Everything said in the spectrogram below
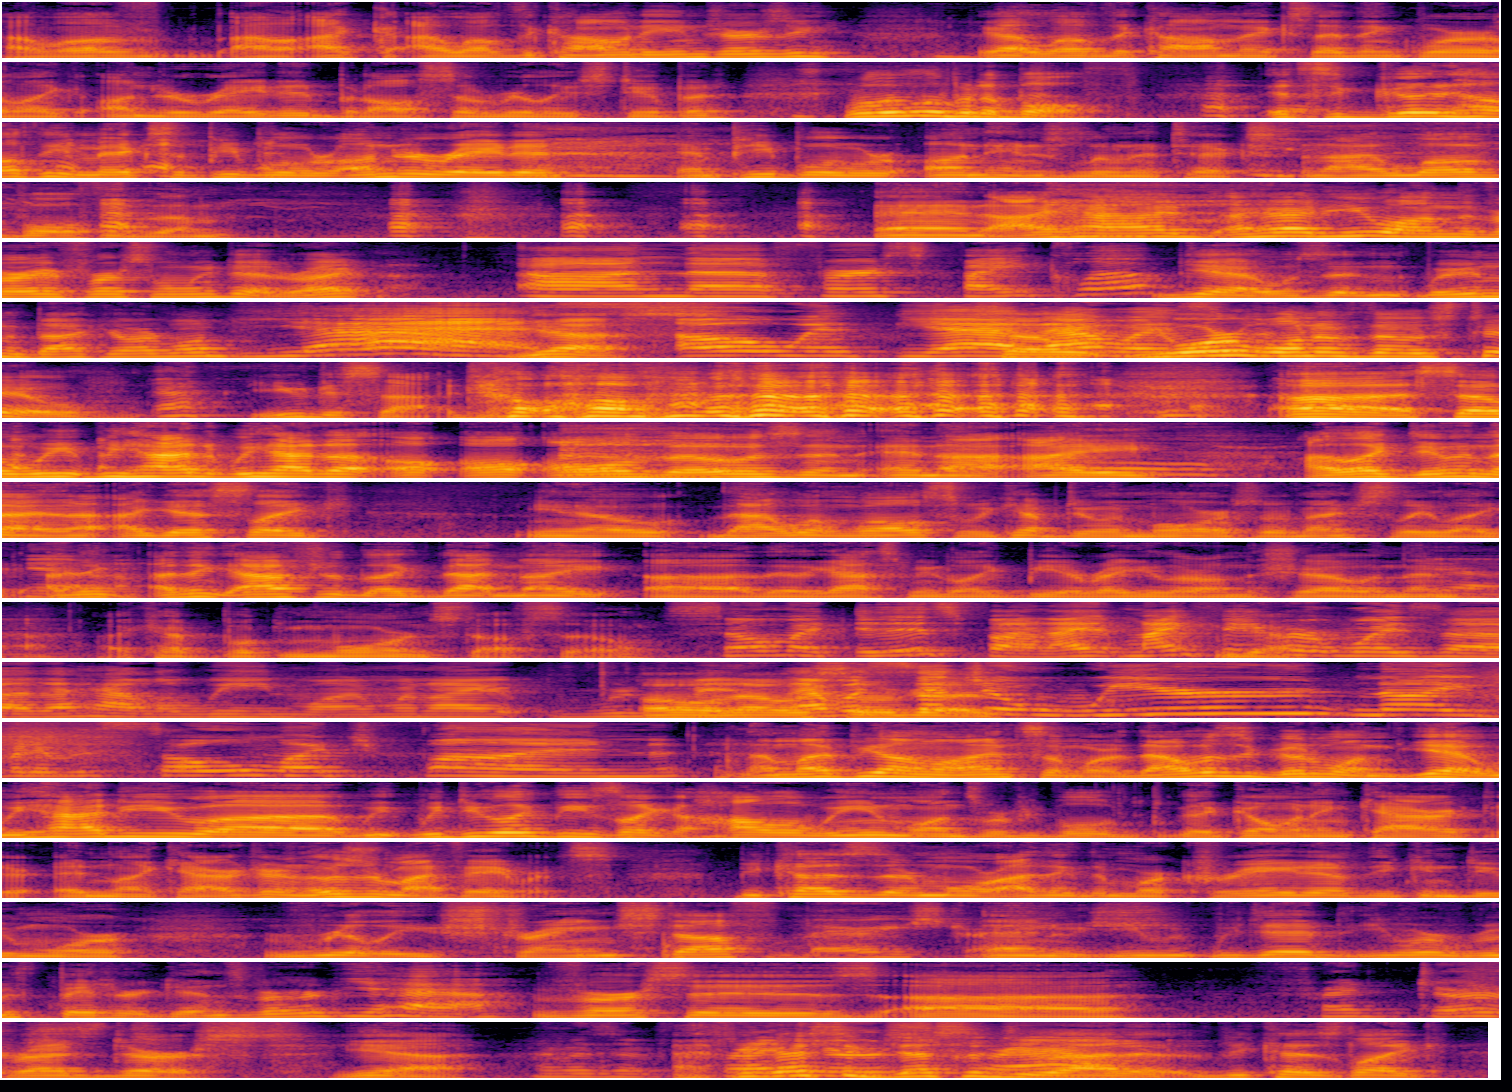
I love I, I, love the comedy in Jersey. Like, I love the comics. I think we're like underrated, but also really stupid. We're a little bit of both. It's a good, healthy mix of people who are underrated and people who are unhinged lunatics, and I love both of them. And I had I had you on the very first one we did, right? On the first Fight Club. Yeah, was it? In, were you in the backyard one? Yes. Yes. Oh, with yeah, so that was. you're one of those two. You decide. um, uh, so we, we had we had uh, all, all of those, and and I I, I like doing that. And I guess like you know that went well, so we kept doing more. So eventually, like I think I think after like that night, uh, they like asked me to like be a regular on the show, and then Yeah. I kept booking more and stuff. So So much. It is fun. I my favorite was uh, the Halloween one when I. Oh, that was so such good. a weird night, but it was so much fun. that might be online somewhere. That was a good one. Yeah, we had you. Uh, we, we do like these like Halloween ones where people like going in character and like character, and those are my favorites because they're more. I think they're more creative. You can do more really strange stuff. Very strange. And you we did you were Ruth Bader Ginsburg Yeah, versus uh, Fred Durst. Fred Durst. Yeah, It was a I Fred think I Durst suggested you at it because like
